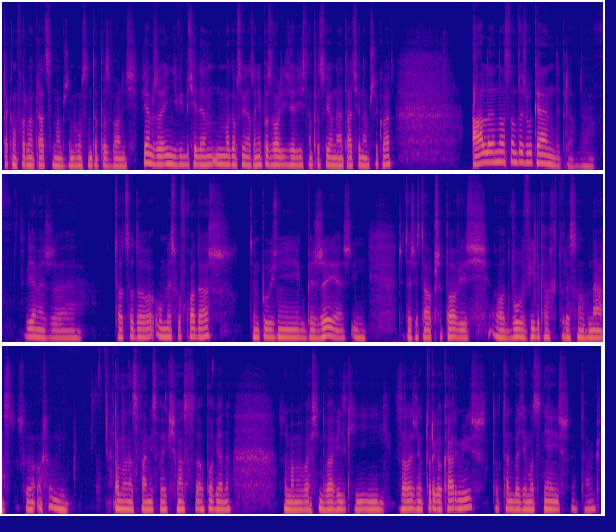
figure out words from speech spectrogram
taką formę pracy mam, że mogą sobie to pozwolić. Wiem, że inni wielbiciele mogą sobie na to nie pozwolić, jeżeli tam pracują na etacie na przykład, ale no są też weekendy, prawda. Wiemy, że to, co do umysłu wkładasz, tym później jakby żyjesz i czy też jest ta przypowieść o dwóch wilkach, które są w nas, które Rona nazwami swojej książce opowiada, że mamy właśnie dwa wilki i zależnie od którego karmisz, to ten będzie mocniejszy, tak?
